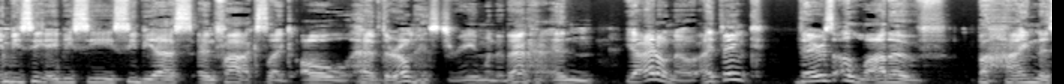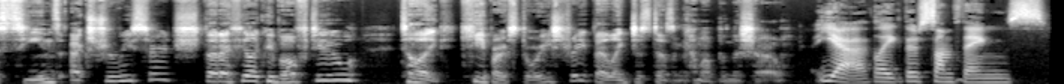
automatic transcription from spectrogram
NBC, ABC, CBS, and Fox like all have their own history, and when did that happen? And yeah, I don't know. I think there's a lot of behind the scenes extra research that I feel like we both do to like keep our story straight that like just doesn't come up in the show. Yeah, like there's some things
